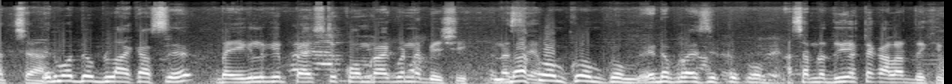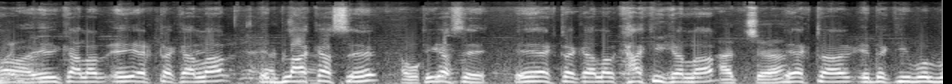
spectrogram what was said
আচ্ছা। এর মধ্যে ব্ল্যাক আছে। ভাই এগুলো কি প্রাইসটা কম রাখবেন না বেশি? না কম কম কম। এটা প্রাইস একটু কম। আচ্ছা আমরা দুই একটা কালার দেখি ভাই। হ্যাঁ এই কালার এই একটা কালার এই ব্ল্যাক আছে ঠিক আছে? এই একটা কালার খাকি কালার আচ্ছা। একটা এটা কি বলব?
